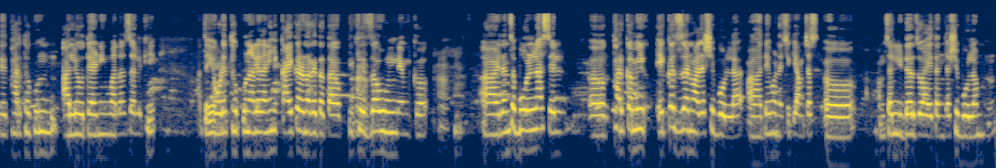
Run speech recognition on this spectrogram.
ते फार थकून आले होते आणि मला झालं की आता एवढे थकून आले आणि हे काय करणार आहेत आता? तिथे जाऊन नेमकं. त्यांचं बोलणं असेल फार कमी एकच जण माझ्याशी बोलला. ते म्हणायचे की आमच्या आमचा लीडर जो आहे त्यांच्याशी बोला म्हणून.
